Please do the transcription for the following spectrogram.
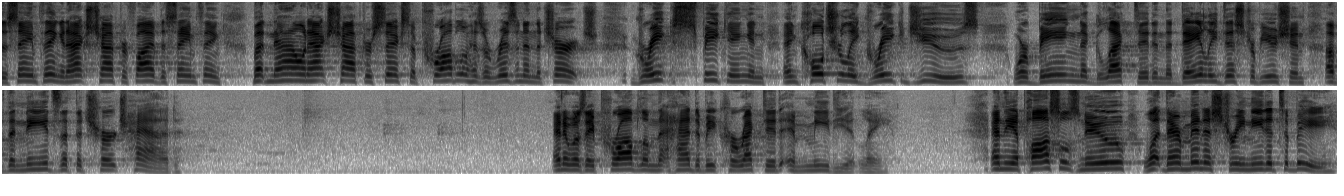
the same thing. In Acts chapter 5, the same thing. But now in Acts chapter 6, a problem has arisen in the church. Greek speaking and, and culturally Greek Jews were being neglected in the daily distribution of the needs that the church had. And it was a problem that had to be corrected immediately. And the apostles knew what their ministry needed to be.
